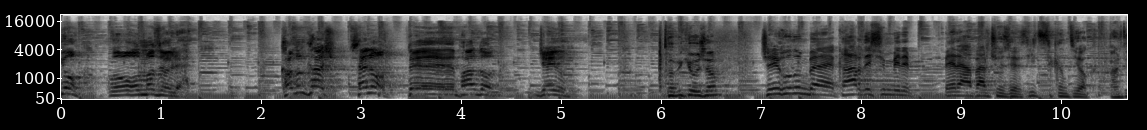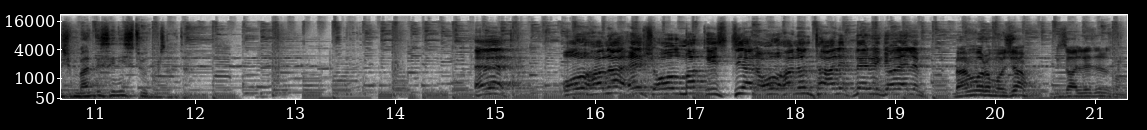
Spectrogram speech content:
Yok, olmaz öyle. Kalın kaş, sen ol. De, pardon, Ceyhun. Tabii ki hocam. Ceyhun'um be kardeşim benim. Beraber çözeriz hiç sıkıntı yok. Kardeşim ben de seni istiyordum zaten. Evet, Orhan'a eş olmak isteyen Orhan'ın taliplerini görelim. Ben varım hocam. Biz hallederiz onu.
